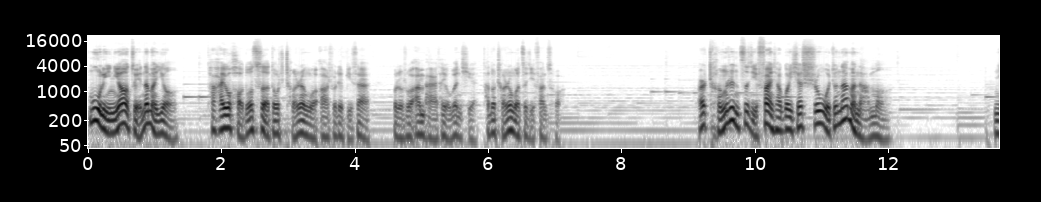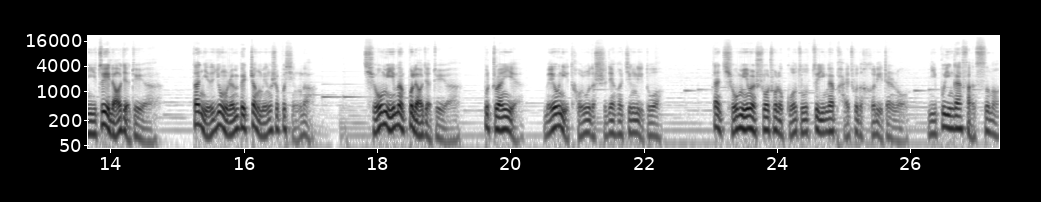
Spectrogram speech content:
穆里尼奥嘴那么硬，他还有好多次都是承认过啊，说这比赛。或者说安排他有问题，他都承认过自己犯错，而承认自己犯下过一些失误就那么难吗？你最了解队员，但你的用人被证明是不行的。球迷们不了解队员，不专业，没有你投入的时间和精力多。但球迷们说出了国足最应该排出的合理阵容，你不应该反思吗？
